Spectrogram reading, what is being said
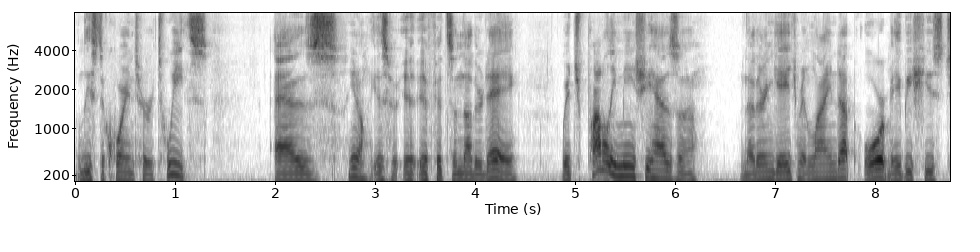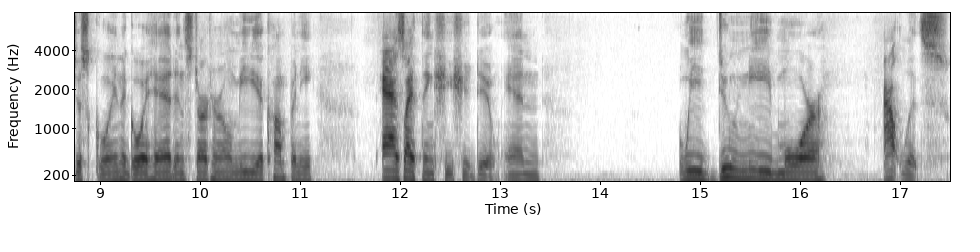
at least according to her tweets, as, you know, if it's another day, which probably means she has a, another engagement lined up, or maybe she's just going to go ahead and start her own media company, as I think she should do. And we do need more outlets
